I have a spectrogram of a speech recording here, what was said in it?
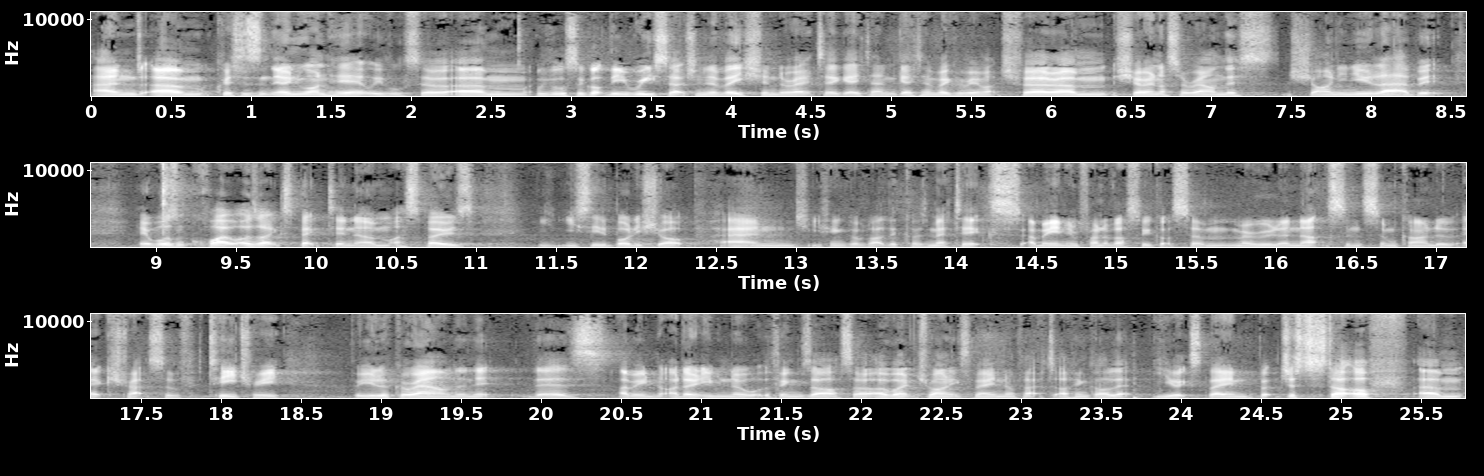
And um, Chris isn't the only one here. We've also um, we've also got the Research and Innovation Director, Gaetan. Gaetan, thank you very much for um, showing us around this shiny new lab. It it wasn't quite what I was expecting. Um, I suppose you, you, see the body shop and you think of like the cosmetics. I mean, in front of us we've got some marula nuts and some kind of extracts of tea tree. But you look around and it there's I mean I don't even know what the things are, so I won't try and explain. In fact, I think I'll let you explain. But just to start off, um,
